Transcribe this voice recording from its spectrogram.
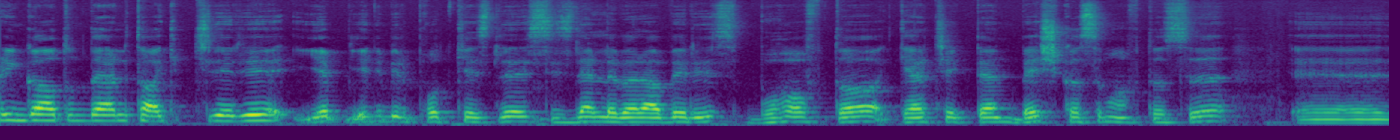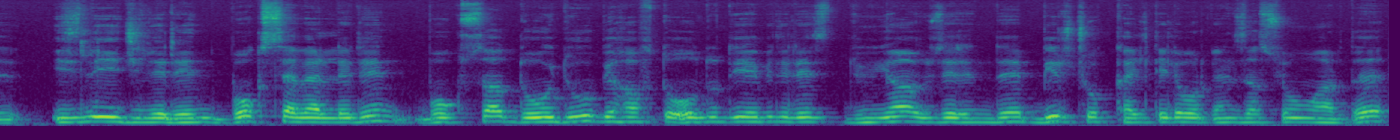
Ring Out'un değerli takipçileri. Yepyeni bir podcast ile sizlerle beraberiz. Bu hafta gerçekten 5 Kasım haftası e, izleyicilerin, boks severlerin boksa doyduğu bir hafta oldu diyebiliriz. Dünya üzerinde birçok kaliteli organizasyon vardı.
